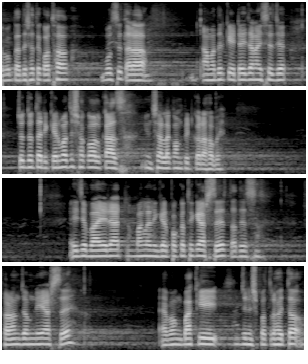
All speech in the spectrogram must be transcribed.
এবং তাদের সাথে কথা বলছি। তারা আমাদেরকে এটাই জানাইছে যে চোদ্দ তারিখের মাঝে সকল কাজ ইনশাল্লাহ কমপ্লিট করা হবে। এই যে বাইরাট বাংলা লিঙ্কের পক্ষ থেকে আসছে, তাদের সরঞ্জাম নিয়ে আসছে। এবং বাকি জিনিসপত্র হয়তো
